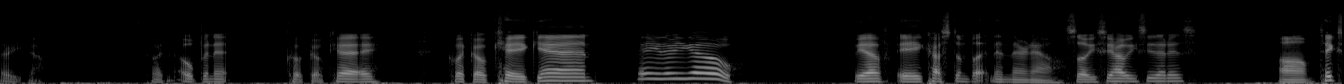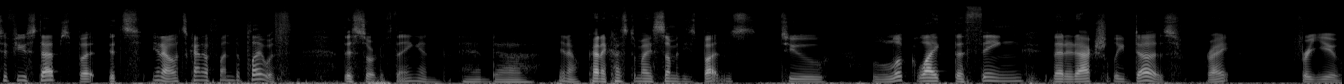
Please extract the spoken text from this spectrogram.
There you go. Go ahead and open it. Click OK. Click OK again. Hey, there you go. We have a custom button in there now. So you see how easy that is? Um, takes a few steps, but it's you know it's kind of fun to play with this sort of thing and and uh, you know kind of customize some of these buttons to look like the thing that it actually does, right? For you,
